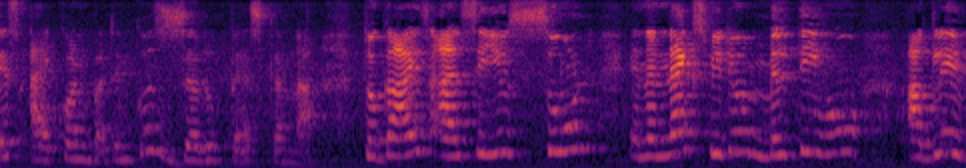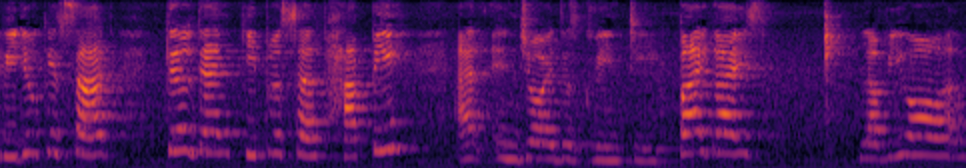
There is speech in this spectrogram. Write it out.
इस आइकॉन बटन को ज़रूर प्रेस करना। तो guys I see you soon in the next video मिलती हूँ अगले वीडियो के साथ। Till then keep yourself happy and enjoy this green tea bye guys love you all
